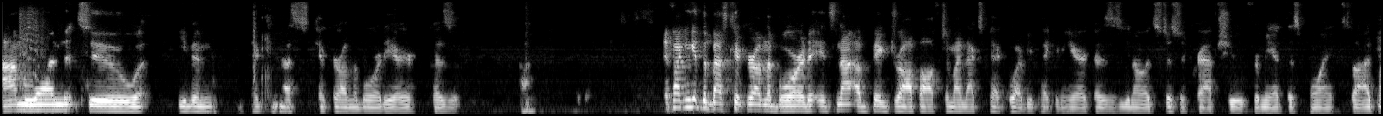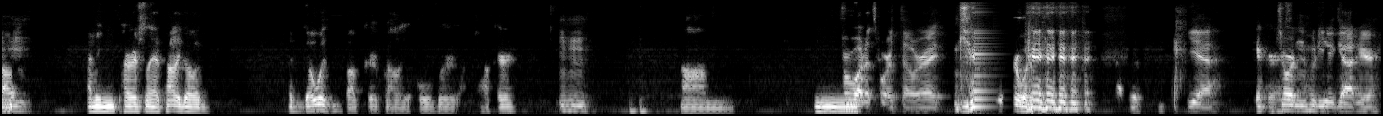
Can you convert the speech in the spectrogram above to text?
I'm one to even pick the best kicker on the board here because if I can get the best kicker on the board, it's not a big drop off to my next pick who I'd be picking here because you know it's just a crapshoot for me at this point. So I'd probably, mm-hmm. I mean, personally, I'd probably go, I'd go with Butker probably over Tucker. Mm-hmm. Um, for what it's worth, though, right? for what yeah. Kicker. Jordan, who do you got here?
